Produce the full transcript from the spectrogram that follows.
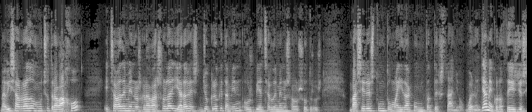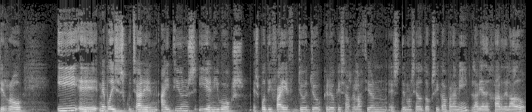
Me habéis ahorrado mucho trabajo, echaba de menos grabar sola y ahora yo creo que también os voy a echar de menos a vosotros. Va a ser esto un toma y daca un tanto extraño. Bueno, ya me conocéis, yo soy Ro y eh, me podéis escuchar en iTunes y en iVoox, Spotify. Yo, yo creo que esa relación es demasiado tóxica para mí, la voy a dejar de lado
